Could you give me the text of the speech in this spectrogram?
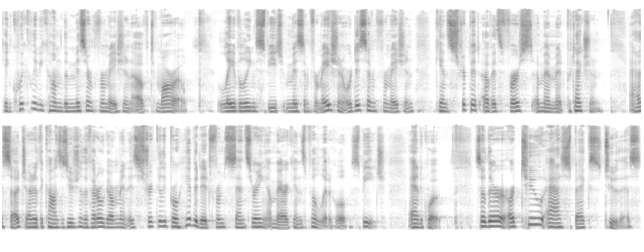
can quickly become the misinformation of tomorrow. Labeling speech misinformation or disinformation can strip it of its First Amendment protection. As such, under the Constitution, the federal government is strictly prohibited from censoring Americans' political speech. End quote. So there are two aspects to this.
